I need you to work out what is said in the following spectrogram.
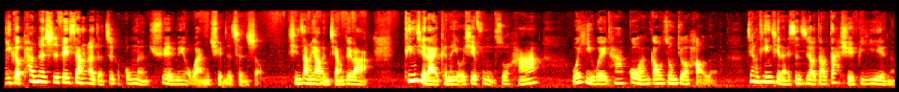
一个判断是非善恶的这个功能却没有完全的成熟，心脏要很强，对吧？听起来可能有一些父母说：“哈，我以为他过完高中就好了。”这样听起来甚至要到大学毕业呢。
